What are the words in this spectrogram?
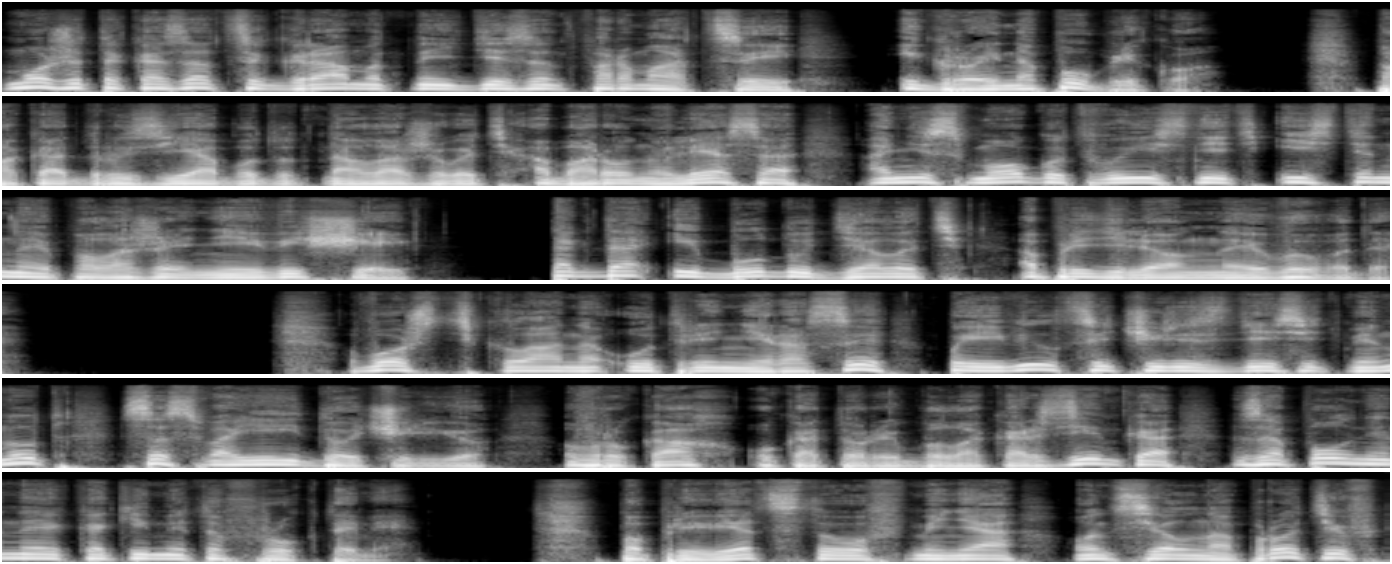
может оказаться грамотной дезинформацией, игрой на публику. Пока друзья будут налаживать оборону леса, они смогут выяснить истинное положение вещей. Тогда и буду делать определенные выводы. Вождь клана утренней росы появился через десять минут со своей дочерью, в руках у которой была корзинка, заполненная какими-то фруктами. Поприветствовав меня, он сел напротив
